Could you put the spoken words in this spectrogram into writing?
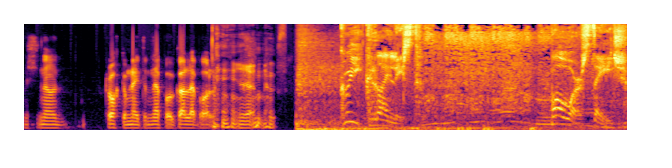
mis no rohkem näitab näpuga Kalle poole jah, nõus. kõik rallist. Power Stage.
